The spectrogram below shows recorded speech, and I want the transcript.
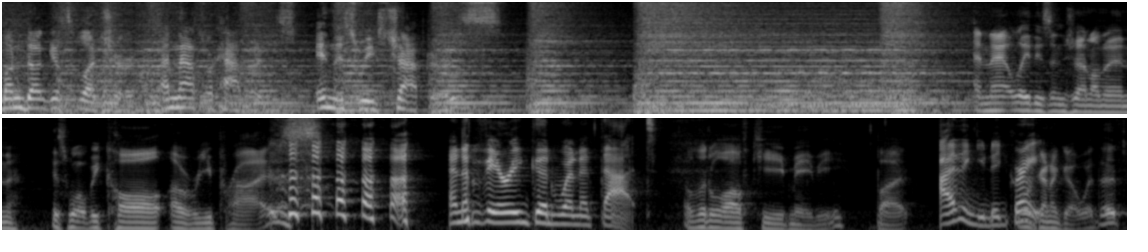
Mundungus Fletcher, and that's what happens in this week's chapters. And that, ladies and gentlemen, is what we call a reprise. And a very good one at that. a little off key, maybe, but I think you did great. we're gonna go with it.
